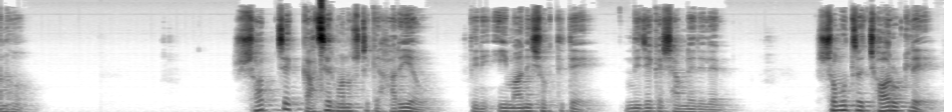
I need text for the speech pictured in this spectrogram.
আনহু। সবচেয়ে কাছের মানুষটিকে হারিয়েও তিনি ইমানি শক্তিতে নিজেকে সামলে নিলেন। সমুদ্রে ঝড় উঠলে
